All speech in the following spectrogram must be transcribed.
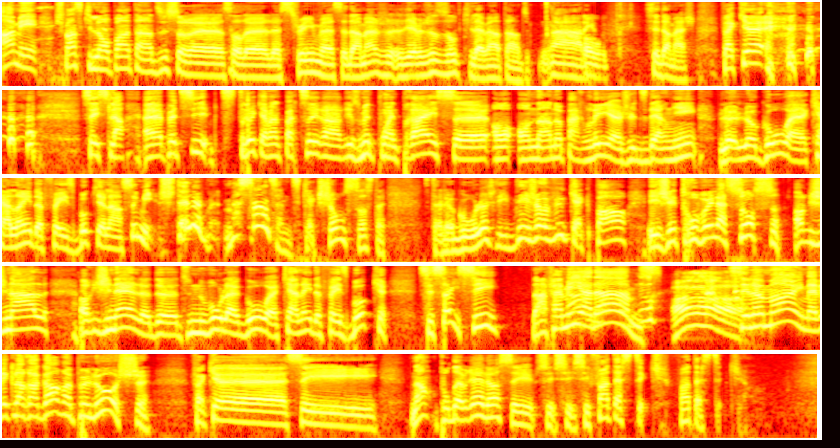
Ah, mais je pense qu'ils l'ont pas entendu sur, euh, sur le, le stream. euh, C'est dommage. Il y avait juste d'autres qui l'avaient entendu. Ah, Oh. C'est dommage. Fait que... C'est cela. Un petit petit truc avant de partir en résumé de point de presse. euh, on, on en a parlé euh, jeudi dernier. Le logo euh, câlin de Facebook qui a lancé. Mais j'étais là, me semble ça me dit quelque chose ça. C'était ce logo-là, je l'ai déjà vu quelque part et j'ai trouvé la source originale, originelle de, du nouveau logo euh, câlin de Facebook. C'est ça ici. Dans la famille Adams. Ah! C'est le même, avec le regard un peu louche. Fait que euh, c'est... Non, pour de vrai, là, c'est, c'est, c'est, c'est fantastique. Fantastique.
